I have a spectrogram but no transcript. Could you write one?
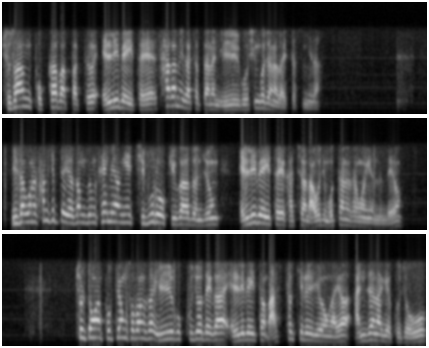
주상 복합 아파트 엘리베이터에 사람이 갇혔다는 119 신고 전화가 있었습니다. 이 사고는 30대 여성 등 3명이 집으로 귀가하던 중 엘리베이터에 갇혀 나오지 못하는 상황이었는데요. 출동한 부평 소방서 119 구조대가 엘리베이터 마스터키를 이용하여 안전하게 구조 후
